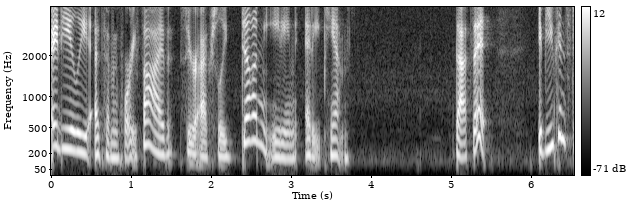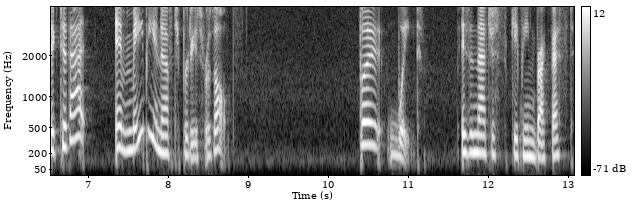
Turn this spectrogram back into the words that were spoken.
ideally at 7:45, so you're actually done eating at 8 p.m. That's it. If you can stick to that, it may be enough to produce results. But wait, isn't that just skipping breakfast?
